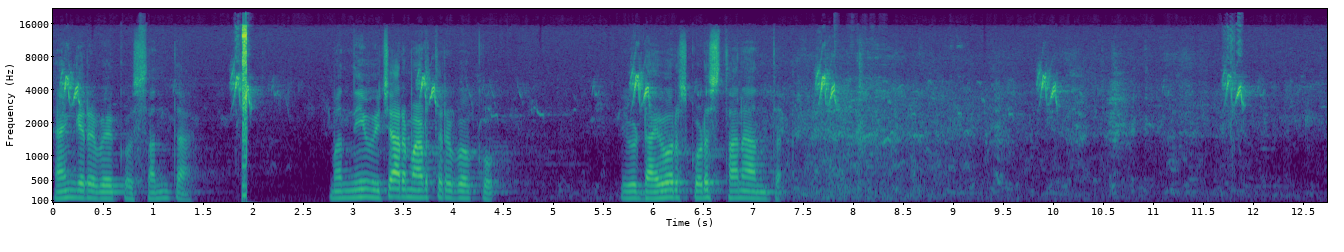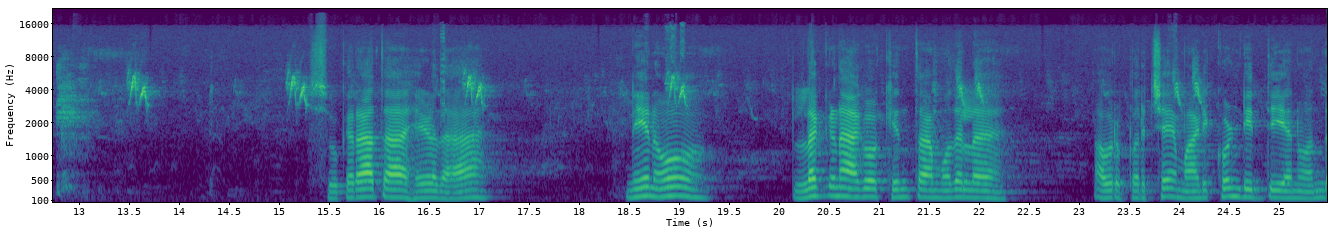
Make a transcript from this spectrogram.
ಹೆಂಗಿರಬೇಕು ಸಂತ? ಮತ್ತು ನೀವು ವಿಚಾರ ಮಾಡ್ತಿರ್ಬೇಕು. ಇವು ಡೈವರ್ಸ್ ಕೊಡಿಸ್ತಾನ ಅಂತ. ಸುಖರಾತ ಹೇಳ್ದ ನೀನು ಲಗ್ನ ಆಗೋಕ್ಕಿಂತ ಮೊದಲ ಅವರು ಪರಿಚಯ ಮಾಡಿಕೊಂಡಿದ್ದೀಯನು ಅಂದ.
